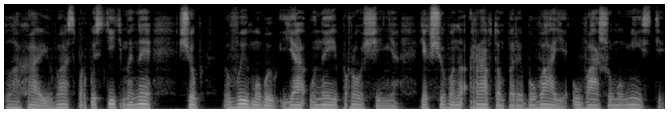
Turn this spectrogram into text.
Благаю вас, пропустіть мене, щоб вимовив я у неї прощення, якщо вона раптом перебуває у вашому місті.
